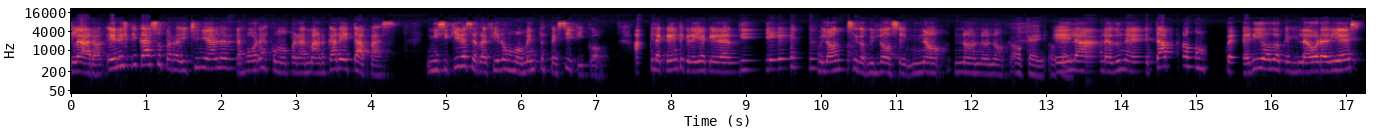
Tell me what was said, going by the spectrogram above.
Claro, en este caso Parravicini habla de las horas como para marcar etapas, ni siquiera se refiere a un momento específico. Antes la creyente creía que era 10, 2011 y 2012. No, no, no, no. Okay, Él habla de una etapa, un periodo que es la hora 10.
